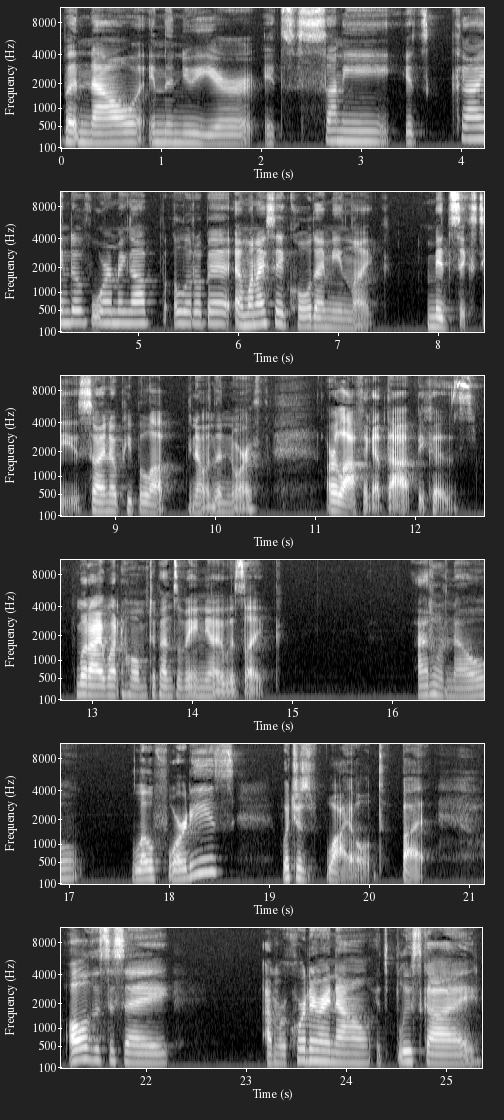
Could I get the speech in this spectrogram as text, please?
But now in the new year, it's sunny, it's kind of warming up a little bit. And when I say cold, I mean like mid 60s. So I know people up, you know, in the north are laughing at that because when I went home to Pennsylvania, it was like, I don't know, low 40s, which is wild. But all of this to say, I'm recording right now. It's blue sky,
